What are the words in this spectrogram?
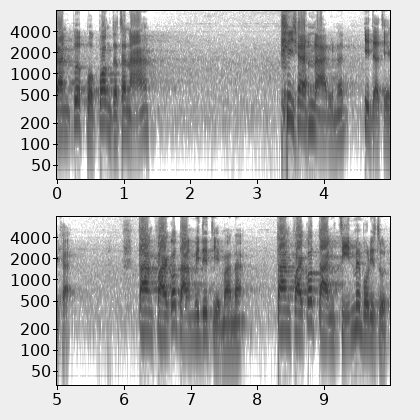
กันเพื่อปกป้องศาสนา พิจารณาดูนะอิตาเจกะต่างฝ่ายก็ต่างมีทิฏฐิมานะต่างฝ่ายก็ต่างศีลไม่บริสุทธิ์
